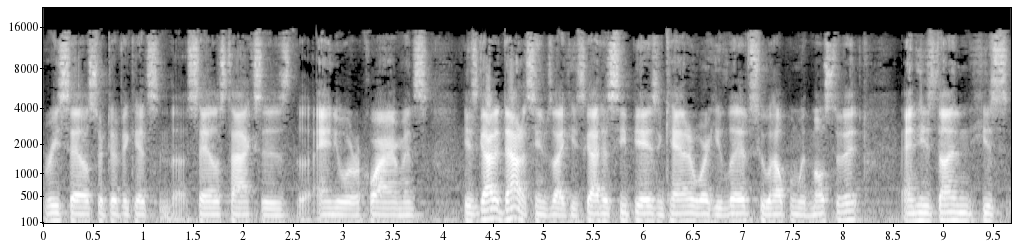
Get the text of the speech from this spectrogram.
resale certificates and the sales taxes, the annual requirements. He's got it down. It seems like he's got his CPAs in Canada where he lives who help him with most of it. And he's done, he's,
